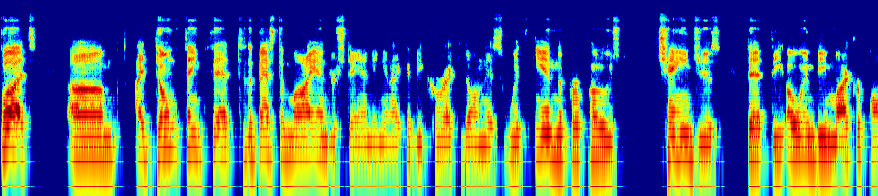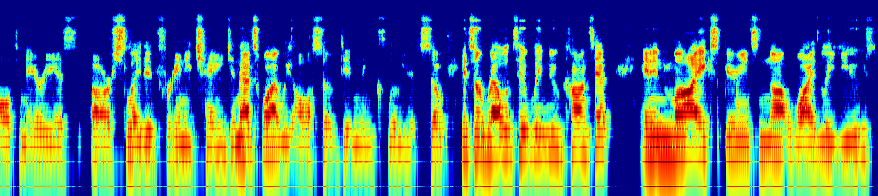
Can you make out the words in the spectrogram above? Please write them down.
but um, I don't think that, to the best of my understanding, and I could be corrected on this, within the proposed changes, that the OMB micropolitan areas are slated for any change. And that's why we also didn't include it. So it's a relatively new concept, and in my experience, not widely used.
